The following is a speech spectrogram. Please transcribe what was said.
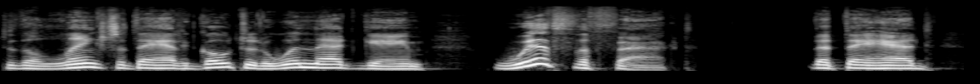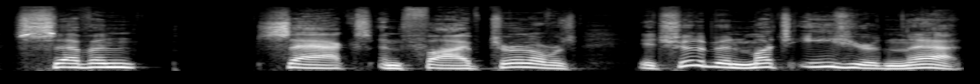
to the lengths that they had to go to to win that game, with the fact that they had seven sacks and five turnovers. It should have been much easier than that.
